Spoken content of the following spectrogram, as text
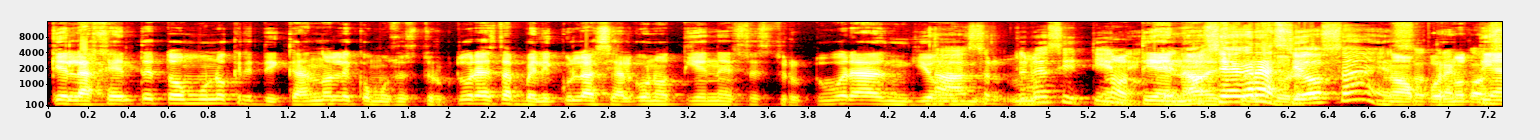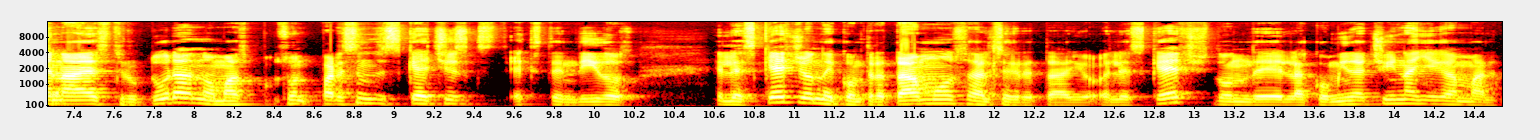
que la gente, todo el mundo criticándole como su estructura. Esta película, si algo no tiene su estructura, guion, no, estructura sí tiene. No tiene no sea graciosa. no, pues no tiene nada de estructura, nomás son, parecen sketches extendidos. El sketch donde contratamos al secretario. El sketch donde la comida china llega mal.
